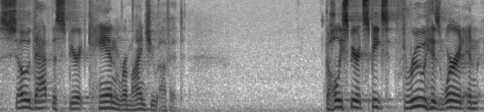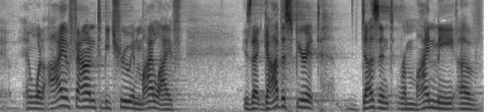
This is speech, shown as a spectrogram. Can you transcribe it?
so that the Spirit can remind you of it? The Holy Spirit speaks through His Word. And, and what I have found to be true in my life is that God the Spirit doesn't remind me of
